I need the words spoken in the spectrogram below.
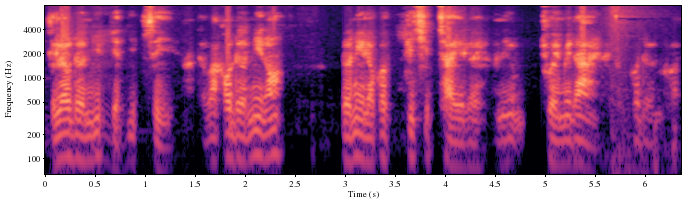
เสร็จแล้วเดินยี่สิบเจ็ดยี่สิบสี่แต่ว่าเขาเดินนี่เนาะ เดินนี่เราก็พิชิตชัยเลย อันนี้ช่วยไม่ได้ก็เดินก่อน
